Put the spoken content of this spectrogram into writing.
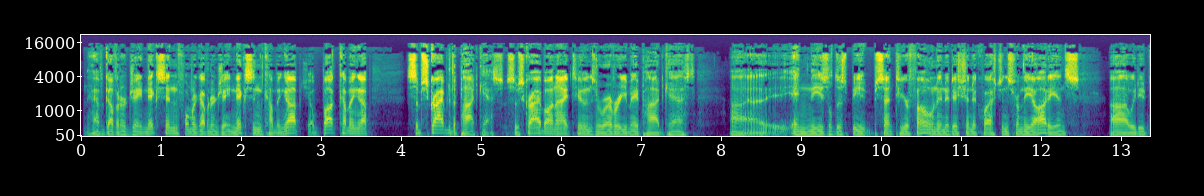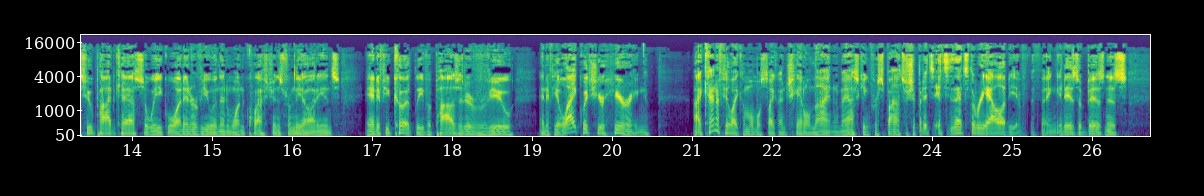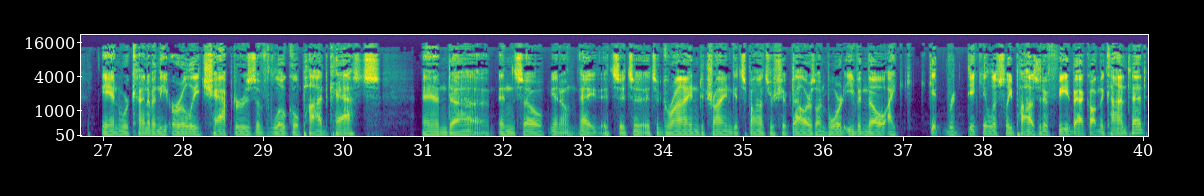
Have Governor Jay Nixon, former Governor Jay Nixon coming up, Joe Buck coming up. Subscribe to the podcast. Subscribe on iTunes or wherever you may podcast. Uh, and these will just be sent to your phone in addition to questions from the audience. Uh, we do two podcasts a week, one interview and then one questions from the audience. And if you could, leave a positive review. And if you like what you're hearing, I kind of feel like I'm almost like on Channel Nine. I'm asking for sponsorship, but it's it's that's the reality of the thing. It is a business, and we're kind of in the early chapters of local podcasts, and uh, and so you know, hey, it's it's a it's a grind to try and get sponsorship dollars on board. Even though I get ridiculously positive feedback on the content,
